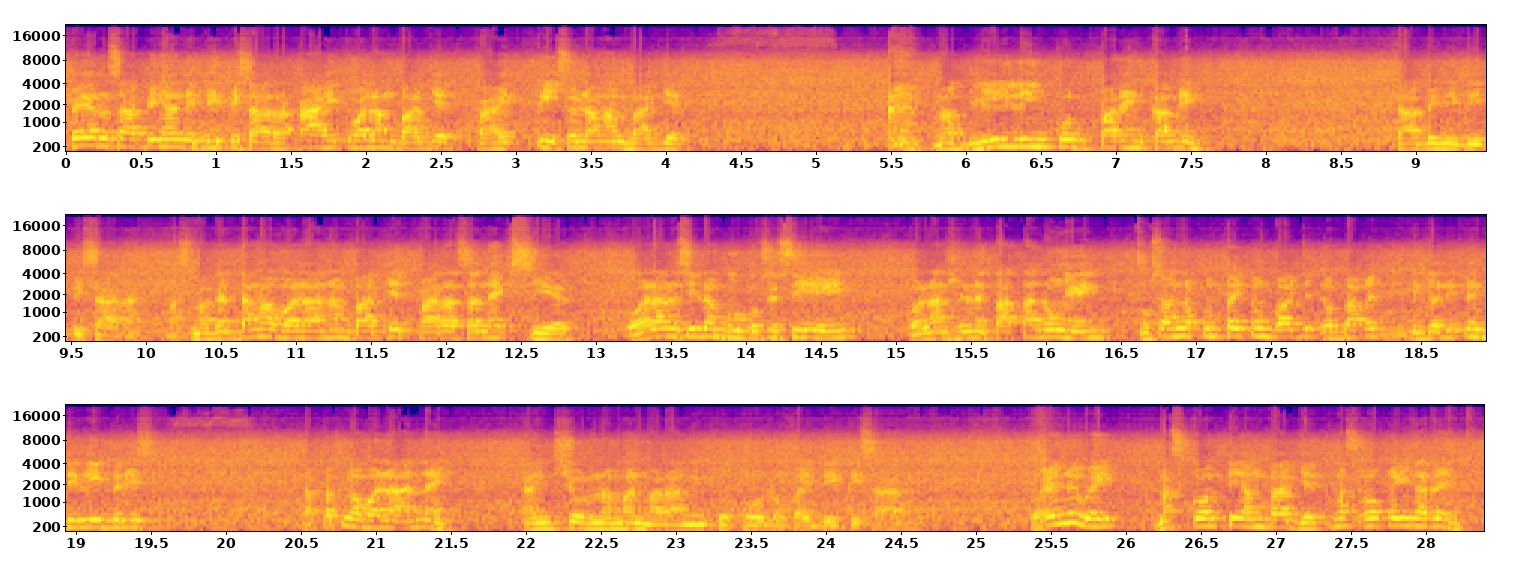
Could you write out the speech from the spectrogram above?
Pero sabi nga ni BP Sara, kahit walang budget, kahit piso lang ang budget, maglilingkod pa rin kami. Sabi ni BP Sara. Mas maganda nga wala ng budget para sa next year. Wala na silang bubusisiin. Wala na silang tatanungin. O saan napunta itong budget? O bakit ganito yung deliveries? Dapat nga wala na eh. I'm sure naman maraming tutulong kay BP Sara. So anyway, mas konti ang budget, mas okay na rin.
